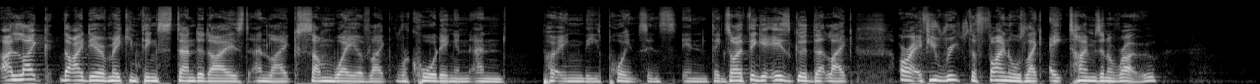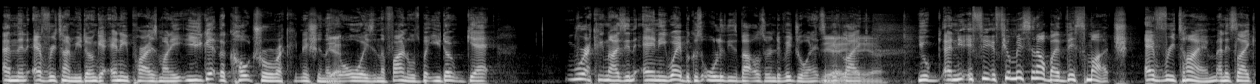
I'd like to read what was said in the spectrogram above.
I like the idea of making things standardized and like some way of like recording and and putting these points in in things. So I think it is good that like all right, if you reach the finals like 8 times in a row and then every time you don't get any prize money, you get the cultural recognition that Yeah. you're always in the finals, but you don't get recognized in any way because all of these battles are individual and it's a bit yeah, like yeah. you and if you, if you're missing out by this much every time and it's like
